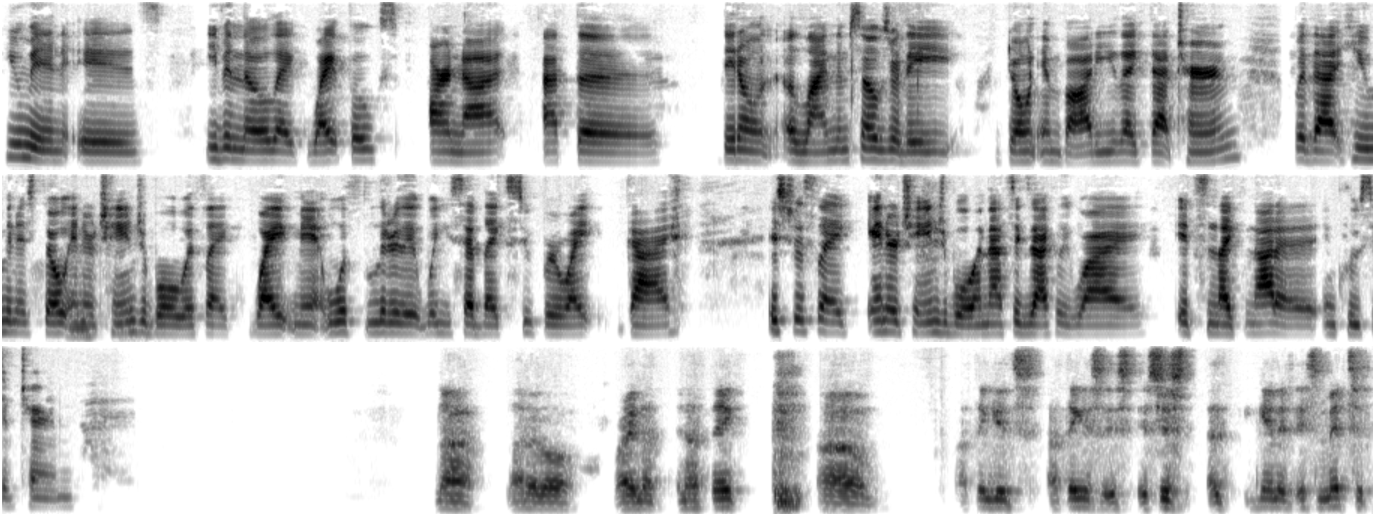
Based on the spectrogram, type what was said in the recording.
human is, even though like white folks are not at the, they don't align themselves or they don't embody like that term, but that human is so mm-hmm. interchangeable with like white man, with literally what you said, like super white guy. It's just like interchangeable, and that's exactly why it's like not an inclusive term. Nah, not at all right? And I, and I think um, I think it's I think it's it's, it's just again it's meant to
